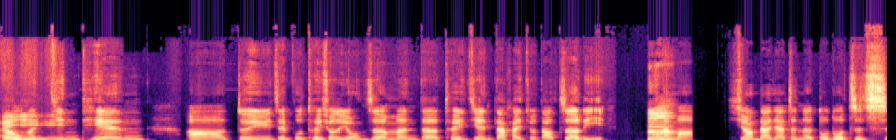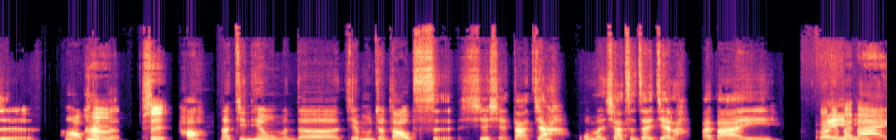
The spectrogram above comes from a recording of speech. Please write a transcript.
那我们今天。呃，对于这部《退休的勇者们》的推荐，大概就到这里。嗯，那么希望大家真的多多支持，很好看的。嗯、是好，那今天我们的节目就到此，谢谢大家，我们下次再见了，拜拜，大家拜拜。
